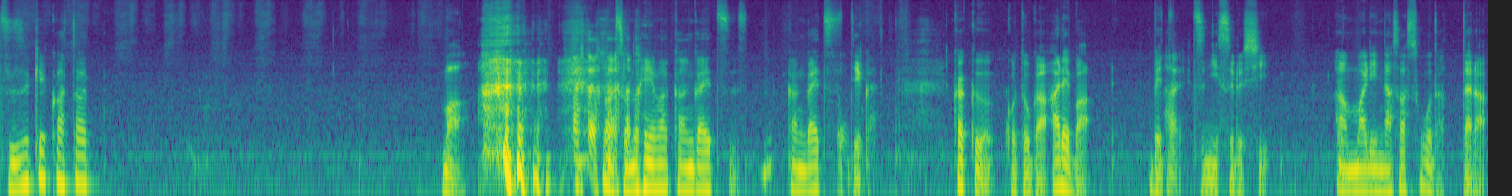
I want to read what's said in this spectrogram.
続け方まあ まあその辺は考えつつ考えつつっていうか書くことがあれば別にするし、あんまりなさそうだったら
